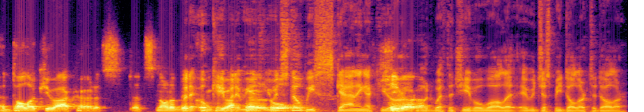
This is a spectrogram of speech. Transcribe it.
a dollar QR code. It's it's not a But Bitcoin it, okay, QR but it, you, you would still be scanning a QR Chivo- code with the Chivo wallet. It would just be dollar to dollar.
